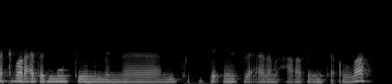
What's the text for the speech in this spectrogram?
أكبر عدد ممكن من المتتبعين في العالم العربي إن شاء الله.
